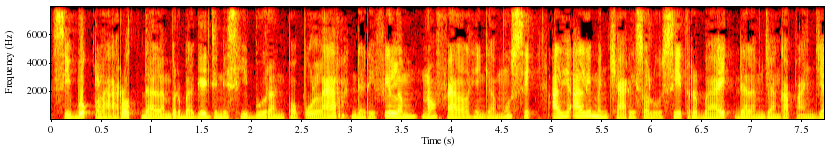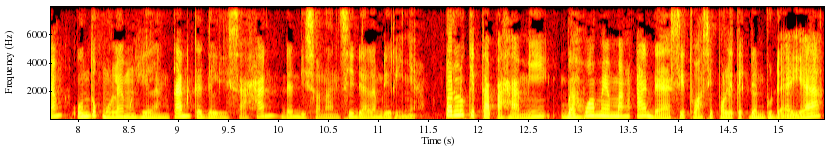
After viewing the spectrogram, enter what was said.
Sibuk larut dalam berbagai jenis hiburan populer dari film, novel, hingga musik, alih-alih mencari solusi terbaik dalam jangka panjang untuk mulai menghilangkan kegelisahan dan disonansi dalam dirinya. Perlu kita pahami bahwa memang ada situasi politik dan budaya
